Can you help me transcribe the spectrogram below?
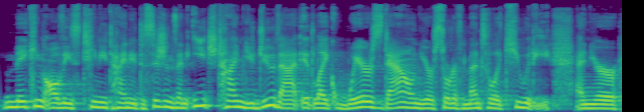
making all these teeny tiny decisions and each time you do that it like wears down your sort of mental acuity and your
